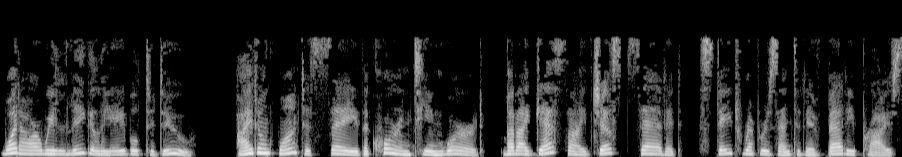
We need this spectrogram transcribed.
What are we legally able to do? I don't want to say the quarantine word, but I guess I just said it, State Representative Betty Price,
